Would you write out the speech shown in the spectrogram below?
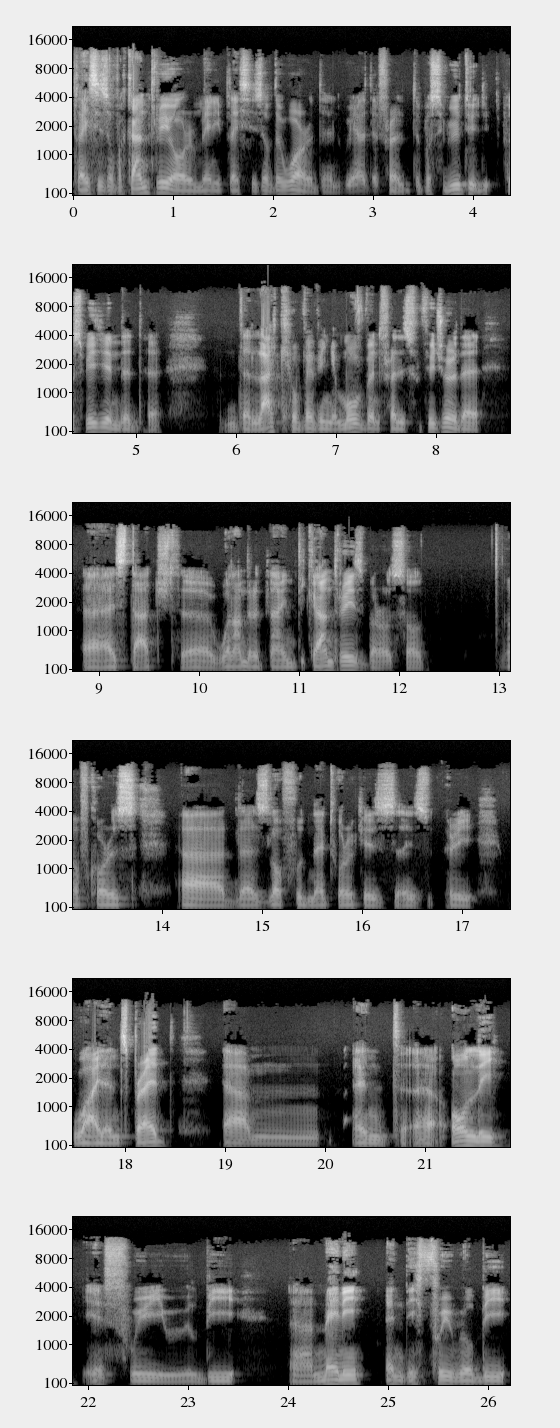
places of a country or many places of the world. And we have the, the possibility, the possibility and the, the, the lack of having a movement for Future that uh, has touched uh, 190 countries, but also, of course, uh, the Slow Food Network is is very wide and spread. Um, and uh, only if we will be uh, many and if we will be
